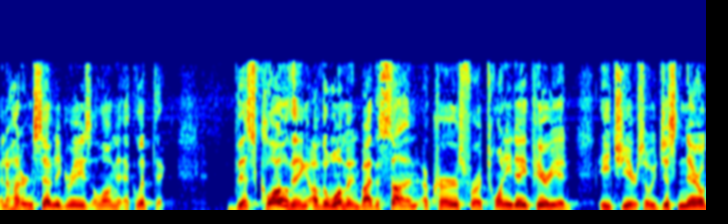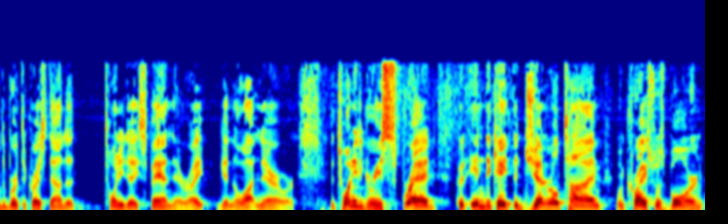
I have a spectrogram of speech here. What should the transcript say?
and 170 degrees along the ecliptic. This clothing of the woman by the sun occurs for a 20 day period each year. So we just narrowed the birth of Christ down to 20 day span there, right? Getting a lot narrower. The 20 degree spread could indicate the general time when Christ was born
